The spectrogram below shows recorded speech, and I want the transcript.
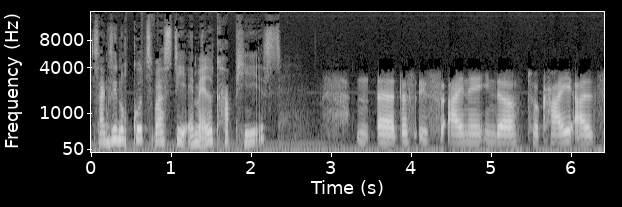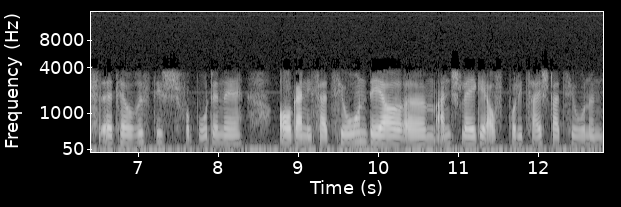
Sagen Sie noch kurz, was die MLKP ist? Äh, das ist eine in der Türkei als äh, terroristisch verbotene Organisation, der ähm, Anschläge auf Polizeistationen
